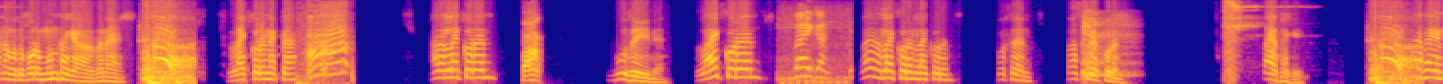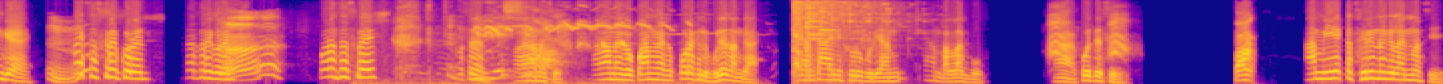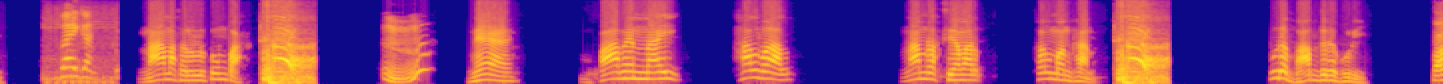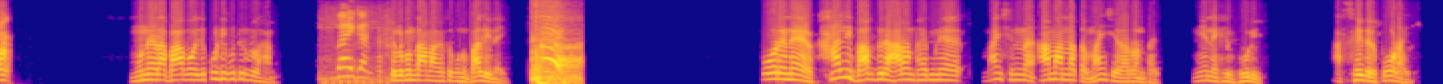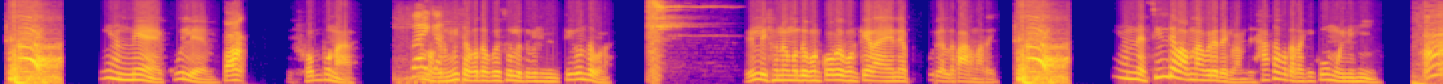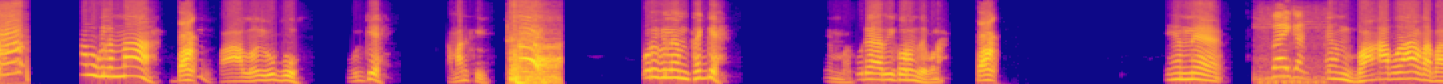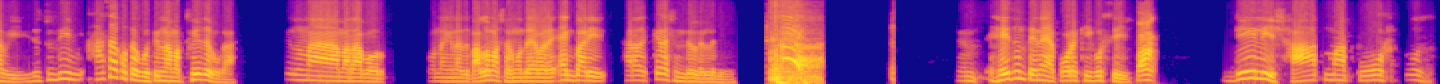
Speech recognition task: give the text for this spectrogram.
আনে কত পরে মন থাকে না জানে? লাইক করেন একটা। আরে লাইক করেন। বুঝেই না। লাইক করেন। বাইগান লাইক করেন লাইক করেন। করছেন। সাবস্ক্রাইব করেন। তাই থাকি। তাই থাকেন কে? সাবস্ক্রাইব করেন। তাড়াতাড়ি করেন। করেন সাবস্ক্রাইব করছেন। এখন আছে এখন পান পরে খালি ভুলে যান গা। এখন কাহিনী শুরু করি। এখন এখন ভালো লাগবো। হ্যাঁ কইতেছি। আমি একটা শ্রীনগর লাইন মারছি বাইগান। নাম আছে হলো টুম্পা। নে পাবেন নাই হালবাল নাম রাখছি আমার সলমান খান। পুরো ভাব ধরে ঘুরি। মনেরা ভাব ওই যে কুটিপুতির বলহান বাইগান। আসলে কিন্তু আমার কাছে কোনো বালি নাই। পরে নে খালি ভাব ধরে আরন ফাইভ নিয়ে মাইসের না আমার না তো মাইসের আরন ফাইভ। নিয়ে নে খালি ঘুরি। আর সেটার পড়াই। ইহান নে কুইলেম সভ্য না। বাইগান আমাকে মিথ্যা কথা কয়ে চলে তো বেশি দিন টিকন যাব না? রিলেশনের মধ্যে বোন কবে বোন কেরা এনে পুরিয়ালটা পার মারে? এমনি চিন্তা ভাবনা করে দেখলাম যে হাসা কথাটা কি কম হইনি হি। আমি বললাম না কি ভালোই উঠবো উঠগে আমার কি? করে গেলাম থাকবে এমবা করে আর ই করন যাব না। এমনি বাইগান এখন আবার আলাদা ভাবি যে যদি হাসা কথা কইছিল আমার থুয়ে যাব গা না আমার আবার কোন কিনা যে ভালোবাসার মধ্যে এবারে একবারই সারা কেরাসিন তেল ঢেলে দিবি। সেই জন্য তেনে পরে কি করছি? ডেইলি সাত মাস পোস্ট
